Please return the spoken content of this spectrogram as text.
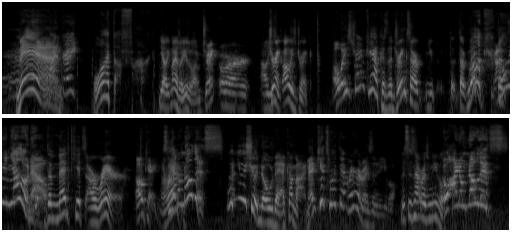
Eh, Man! Not great. What the fuck? Yo, you might as well use one. Drink or I'll use Drink. Always drink. Always drink. Yeah, because the drinks are you. The, the Look, I'm the, only in yellow now. the, the med kits are rare. okay. All See, I don't know this. Well, you should know that. Come on. Med kits weren't that rare in Resident Evil. This is not Resident Evil. Oh, I don't know this.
